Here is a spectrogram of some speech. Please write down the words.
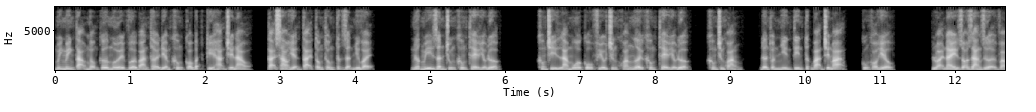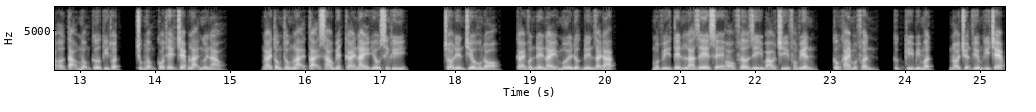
minh minh tạo mộng cơ mới vừa bán thời điểm không có bất kỳ hạn chế nào, tại sao hiện tại tổng thống tức giận như vậy? Nước mỹ dân chúng không thể hiểu được. Không chỉ là mua cổ phiếu chứng khoán người không thể hiểu được, không chứng khoán, đơn thuần nhìn tin tức bạn trên mạng cũng khó hiểu. Loại này rõ ràng dựa vào ở tạo mộng cơ kỹ thuật, chúc mộng có thể chép lại người nào. Ngài tổng thống lại tại sao biết cái này yêu sinh khí? Cho đến chiều hôm đó, cái vấn đề này mới được đến giải đáp. Một vị tên là dê sệ họ phờ dị báo chí phóng viên, công khai một phần, cực kỳ bí mật, nói chuyện phiếm ghi chép.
